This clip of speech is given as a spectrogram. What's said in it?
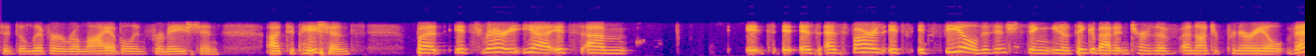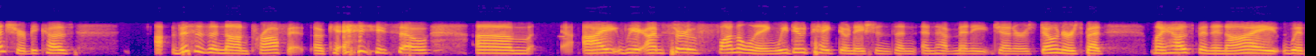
to deliver reliable information uh, to patients but it's very yeah it's um it, it as as far as it it feels it's interesting you know think about it in terms of an entrepreneurial venture because uh, this is a nonprofit okay so um I we I'm sort of funneling. We do take donations and and have many generous donors, but my husband and I, with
